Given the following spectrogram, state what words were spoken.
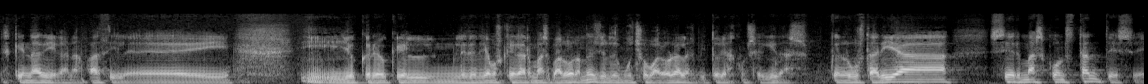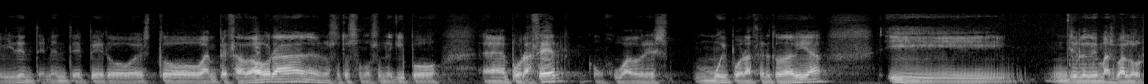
Es que nadie gana fácil eh, y, yo creo que le tendríamos que dar más valor, a menos yo le doy mucho valor a las victorias conseguidas. Que nos gustaría ser más constantes, evidentemente, pero esto ha empezado ahora. Nosotros somos un equipo eh, por hacer, con jugadores muy por hacer todavía y, yo le doy más valor,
